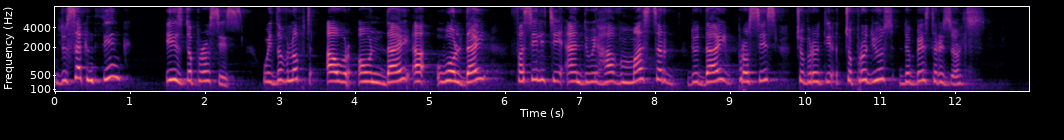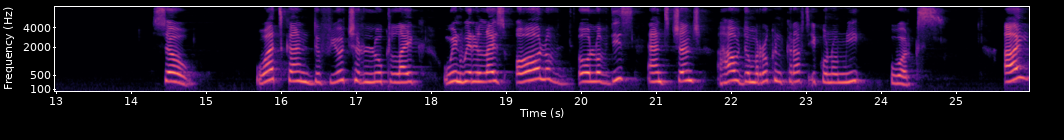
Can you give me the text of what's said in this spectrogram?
The second thing is the process. We developed our own dye, uh, wool dye facility and we have mastered the dye process to, produ to produce the best results. So, what can the future look like when we realize all of, all of this and change how the Moroccan craft economy works? I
